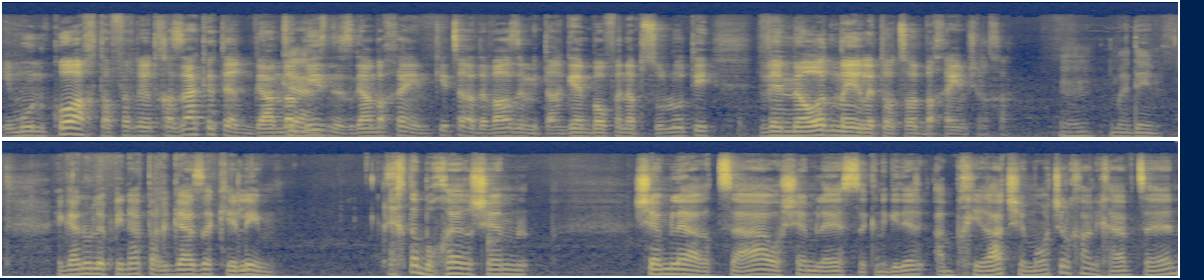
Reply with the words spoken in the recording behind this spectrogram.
אימון כוח, אתה הופך להיות חזק יותר, גם כן. בביזנס, גם בחיים. קיצר, הדבר הזה מתרגם באופן אבסולוטי, ומאוד מהיר לתוצאות בחיים שלך. מהמם, מדהים. הגענו לפינת ארגז הכלים. איך אתה בוחר שם, שם להרצאה או שם לעסק? נגיד, הבחירת שמות שלך, אני חייב לציין,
